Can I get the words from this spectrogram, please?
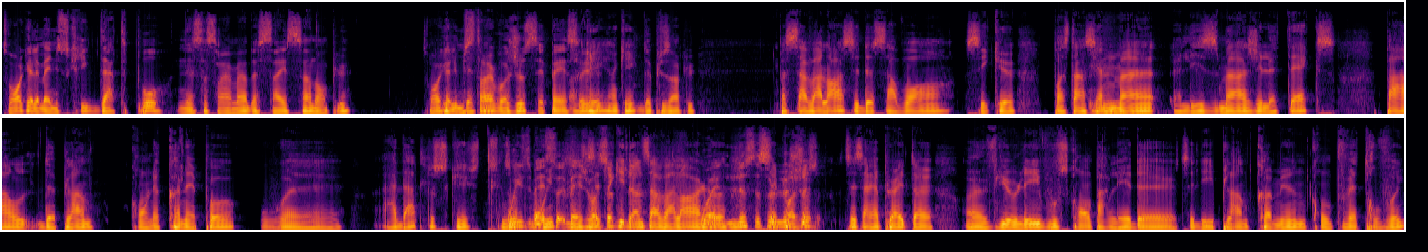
tu vas voir que le manuscrit date pas nécessairement de 1600 non plus. Tu vas voir que le mystère va juste s'épaissir OK, OK. de plus en plus. Parce que sa valeur, c'est de savoir, c'est que potentiellement, les images et le texte parlent de plantes qu'on ne connaît pas ou euh, à date, là, ce que tu nous Oui, ben, oui. ben, c'est ça qui donne sa valeur. Ouais, là. là, c'est là, pas je- juste, ça aurait pu être un, un vieux livre où ce qu'on parlait de, des plantes communes qu'on pouvait trouver.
